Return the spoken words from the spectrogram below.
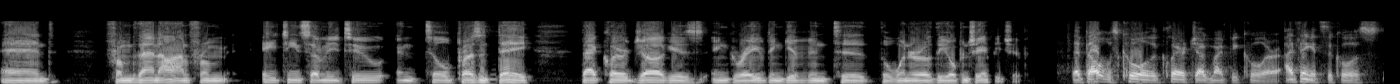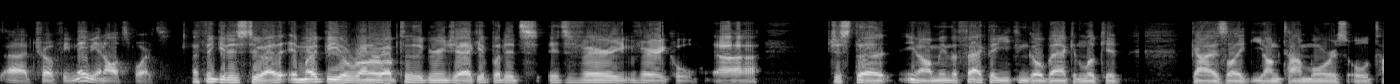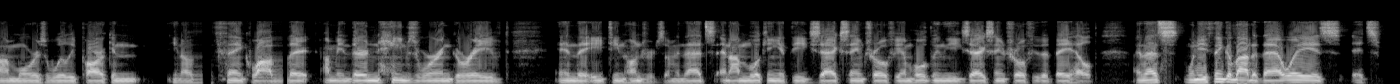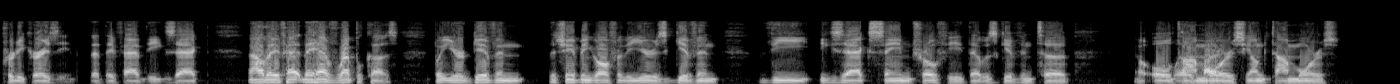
And from then on, from 1872 until present day, that claret jug is engraved and given to the winner of the Open Championship. That belt was cool. The claret jug might be cooler. I think it's the coolest uh, trophy, maybe in all of sports. I think it is too. It might be a runner-up to the green jacket, but it's it's very very cool. Uh, just the you know, I mean, the fact that you can go back and look at guys like young Tom Morris, old Tom Morris, Willie Park, and you know think wow they I mean their names were engraved in the 1800s. I mean that's and I'm looking at the exact same trophy. I'm holding the exact same trophy that they held. And that's when you think about it that way it's it's pretty crazy that they've had the exact now they've had they have replicas, but you're given the champion golfer of the year is given the exact same trophy that was given to you know, old Tom Park. Morris, young Tom Morris,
